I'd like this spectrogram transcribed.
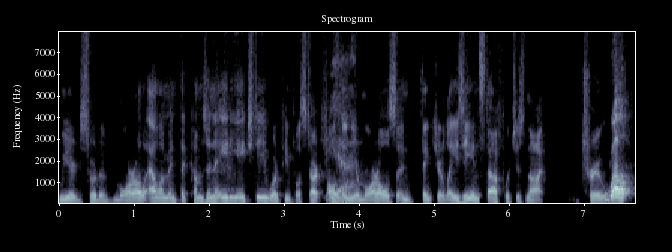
weird sort of moral element that comes into ADHD where people start faulting yeah. your morals and think you're lazy and stuff which is not true. Well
